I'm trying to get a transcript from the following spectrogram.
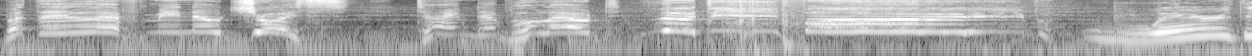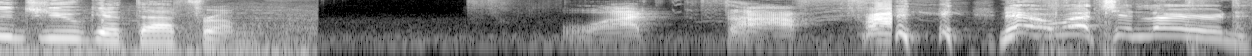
but they left me no choice. Time to pull out the D5! Where did you get that from? What the fuck? now watch and learn.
